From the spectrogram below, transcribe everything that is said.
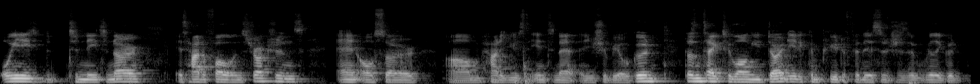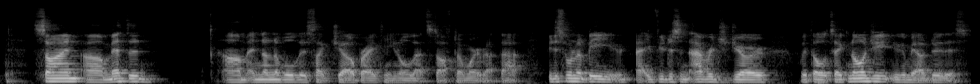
All you need to need to know is how to follow instructions and also um, how to use the internet and you should be all good. It doesn't take too long. You don't need a computer for this, which is a really good sign uh, method. Um, and none of all this like jailbreaking and all that stuff. Don't worry about that. If you just want to be, if you're just an average Joe with all technology, you're gonna be able to do this.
